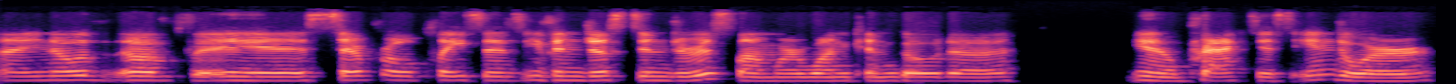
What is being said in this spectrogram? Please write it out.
I know of uh, several places, even just in Jerusalem, where one can go to, you know, practice indoor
